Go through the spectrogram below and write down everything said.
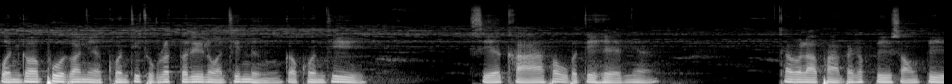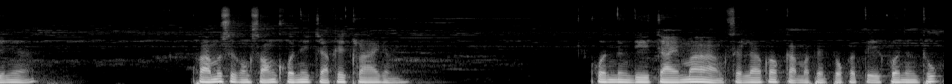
คนก็พูดว่าเนี่ยคนที่ถูกลอตเตอรี่รางวัลที่หนึ่งกับคนที่ เสียขาเพราะอุบัติเหตุเนี่ย ถ้าเวลาผ่านไปสักปีสองปีเนี่ย ความรู้สึกของสองคนนี้จะคล้ายๆกัน คนหนึ่งดีใจมาก เสร็จแล้วก็กลับมาเป็นปกติ คนหนึ่งทุกข์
